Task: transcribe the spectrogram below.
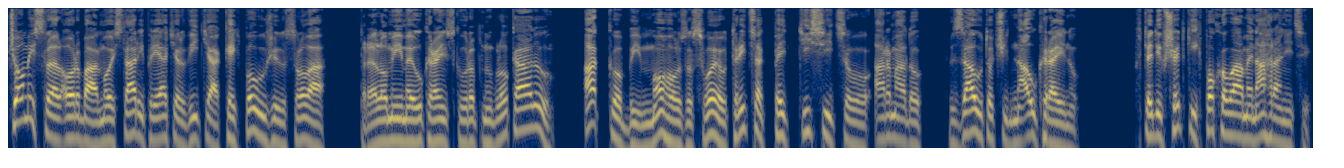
Čo myslel Orbán, môj starý priateľ Víťa, keď použil slova Prelomíme ukrajinskú ropnú blokádu? Ako by mohol so svojou 35 tisícovou armádou zautočiť na Ukrajinu? Vtedy všetkých pochováme na hranici.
